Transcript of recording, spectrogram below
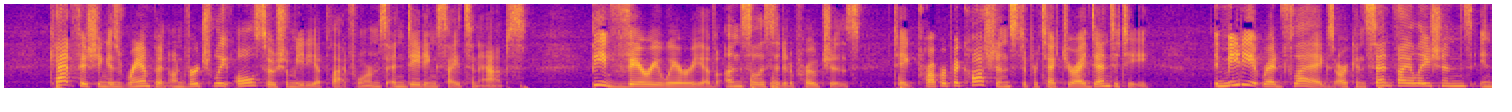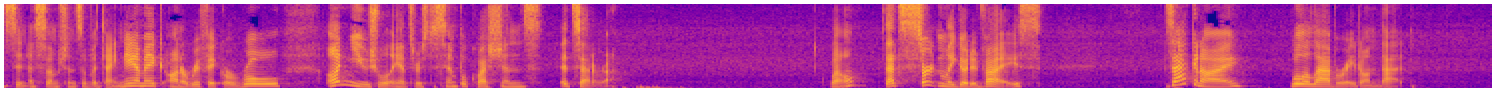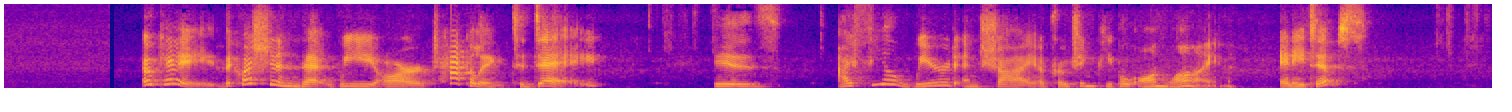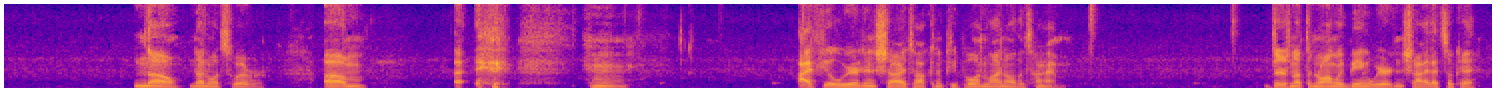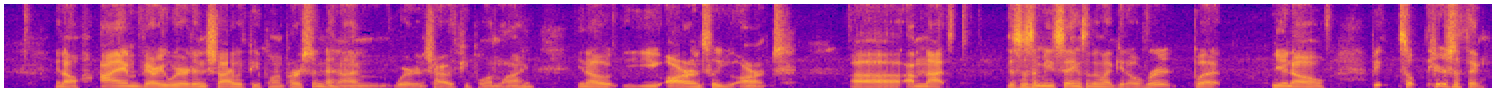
Catfishing is rampant on virtually all social media platforms and dating sites and apps. Be very wary of unsolicited approaches. Take proper precautions to protect your identity. Immediate red flags are consent violations, instant assumptions of a dynamic, honorific, or role, unusual answers to simple questions, etc. Well, that's certainly good advice. Zach and I will elaborate on that. Okay, the question that we are tackling today is I feel weird and shy approaching people online. Any tips? No, none whatsoever. Um, uh, hmm. I feel weird and shy talking to people online all the time there's nothing wrong with being weird and shy. That's okay. You know, I am very weird and shy with people in person, and I'm weird and shy with people online. You know, you are until you aren't. Uh, I'm not. This isn't me saying something like get over it, but you know, be, so here's the thing.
